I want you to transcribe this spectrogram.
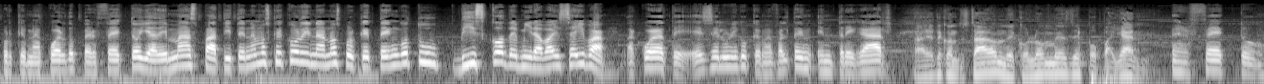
porque me acuerdo perfecto. Y además, Pati, tenemos que coordinarnos porque tengo tu disco de Mirabai Seiba. Acuérdate, es el único que me falta en- entregar. Ah, ya te contestaron, de Colombia es de Popayán. Perfecto,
